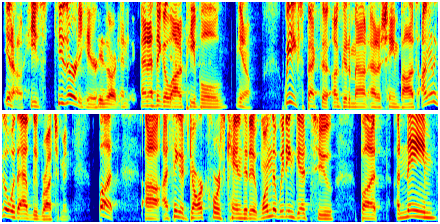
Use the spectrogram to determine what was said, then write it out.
you know he's he's already here. He's already and, and I think a yeah. lot of people you know we expect a, a, good amount out of Shane Baz. I'm gonna go with Adley Rutschman, but uh, I think a dark horse candidate, one that we didn't get to, but a name.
